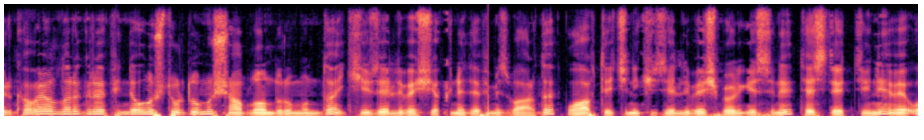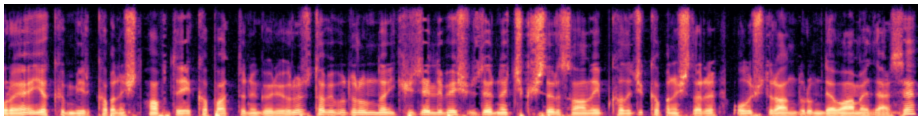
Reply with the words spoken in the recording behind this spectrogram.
Türk Hava Yolları grafiğinde oluşturduğumuz şablon durumunda 255 yakın hedefimiz vardı. Bu hafta için 255 bölgesini test ettiğini ve oraya yakın bir kapanış haftayı kapattığını görüyoruz. Tabi bu durumda 255 üzerine çıkışları sağlayıp kalıcı kapanışları oluşturan durum devam ederse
